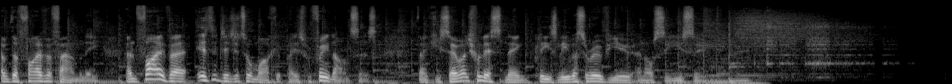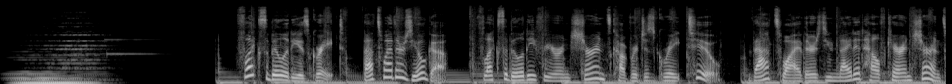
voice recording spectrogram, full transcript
of the Fiverr family, and Fiverr is a digital marketplace for freelancers. Thank you so much for listening. Please leave us a review, and I'll see you soon. Flexibility is great. That's why there's yoga. Flexibility for your insurance coverage is great too. That's why there's United Healthcare Insurance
